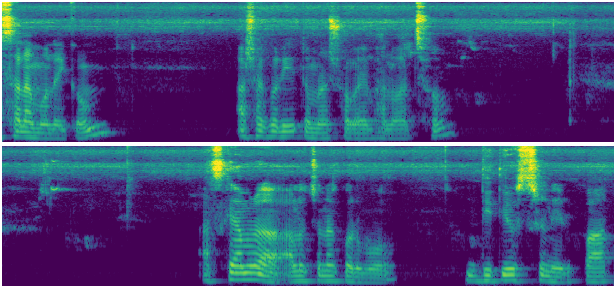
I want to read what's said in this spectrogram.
আসসালামু আলাইকুম। আশা করি তোমরা সবাই ভালো আছো। আজকে আমরা আলোচনা করব দ্বিতীয় শ্রেণির পাঠ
